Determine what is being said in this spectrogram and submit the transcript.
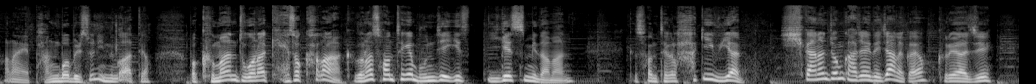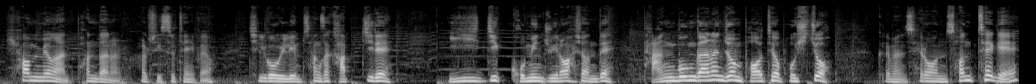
하나의 방법일 수는 있는 것 같아요. 뭐 그만두거나 계속하거나 그거는 선택의 문제이겠습니다만 그 선택을 하기 위한 시간은 좀 가져야 되지 않을까요? 그래야지 현명한 판단을 할 수 있을 테니까요. 7951님 상사 갑질에 이직 고민 중이라고 하셨는데 당분간은 좀 버텨보시죠. 그러면 새로운 선택에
